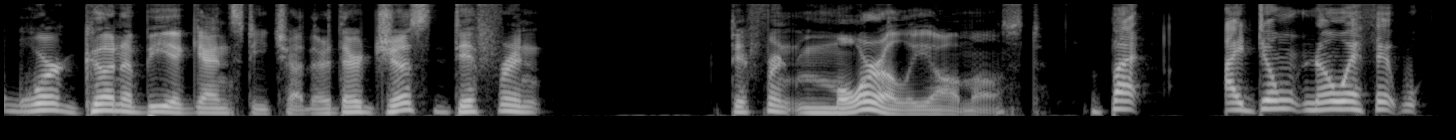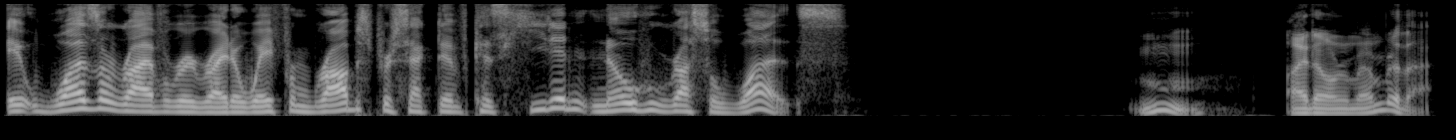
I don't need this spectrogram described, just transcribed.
were gonna be against each other. They're just different different morally almost. but I don't know if it it was a rivalry right away from Rob's perspective because he didn't know who Russell was. Mm, I don't remember that.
